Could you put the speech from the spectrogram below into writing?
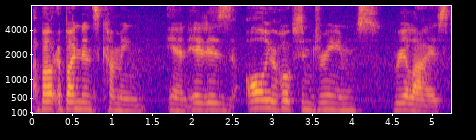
about abundance coming in. It is all your hopes and dreams realized.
